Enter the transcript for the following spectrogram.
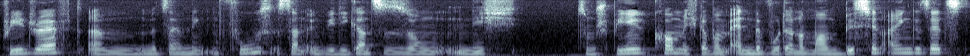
Pre-Draft, ähm, mit seinem linken Fuß, ist dann irgendwie die ganze Saison nicht zum Spiel gekommen. Ich glaube, am Ende wurde er nochmal ein bisschen eingesetzt,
